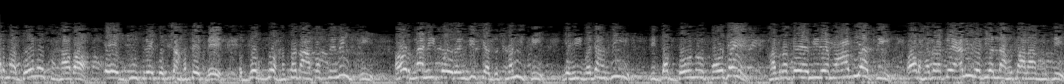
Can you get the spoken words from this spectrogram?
ورنہ دونوں صحابہ ایک دوسرے کو چاہتے تھے۔ جو حسد آپس میں نہیں تھی اور نہ ہی کوئی رنجش یا دشمنی تھی۔ یہی وجہ تھی کہ جب دونوں فوجیں حضرت امیر معاویہ تھی اور حضرت حضرت علی رضی اللہ تعالیٰ کی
